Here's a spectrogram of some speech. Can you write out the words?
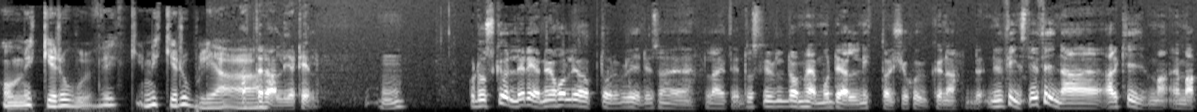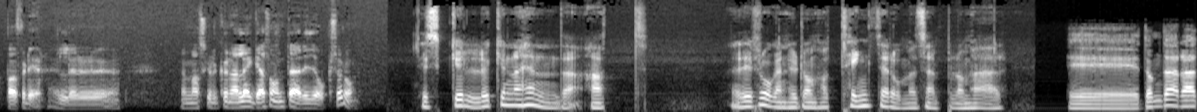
Och mycket, ro, mycket roliga... Attiraljer till. Mm. Och då skulle det, nu håller jag upp då, då blir det så här light, då skulle de här modell 1927 kunna, nu finns det ju fina arkivmappar för det, eller men man skulle kunna lägga sånt där i också då. Det skulle kunna hända att, det är frågan hur de har tänkt det då med exempel de här. Eh, de där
